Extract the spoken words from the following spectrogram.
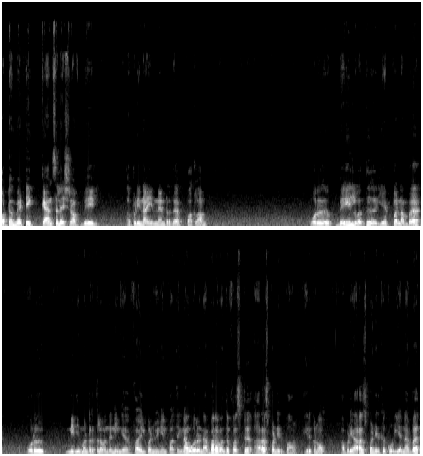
ஆட்டோமேட்டிக் கேன்சலேஷன் ஆஃப் பெயில் அப்படின்னா என்னன்றதை பார்க்கலாம். ஒரு பெயில் வந்து எப்போ நம்ம ஒரு நீதிமன்றத்தில் வந்து நீங்கள் ஃபைல் பண்ணுவீங்கன்னு பார்த்தீங்கன்னா ஒரு நபரை வந்து ஃபஸ்ட்டு அரெஸ்ட் பண்ணியிருப்பான் இருக்கணும். அப்படி அரெஸ்ட் பண்ணியிருக்கக்கூடிய நபர்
